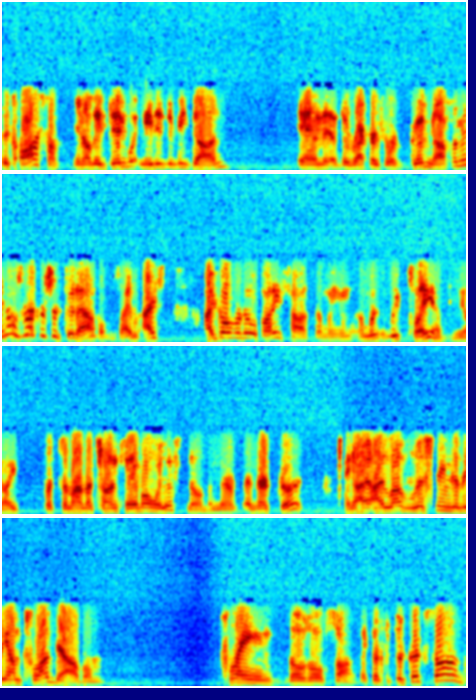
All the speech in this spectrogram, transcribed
it's awesome. You know, they did what needed to be done, and the, the records were good enough. I mean, those records are good albums. I I, I go over to a buddy's house and we and we, we play them. You know, he puts them on the turntable and we listen to them, and they're and they're good. And I, I love listening to the Unplugged album, playing those old songs. Like they're, they're good songs.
